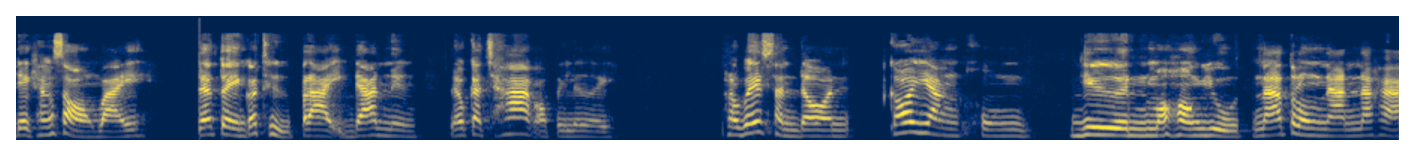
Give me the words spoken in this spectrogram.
เด็กทั้งสองไว้ แล้วตัวเองก็ถือปลายอีกด้านหนึ่งแล้วกระชากออกไปเลย พระเวสสันดรก็ยังคงยืนมองอยู่ณตรงนั้นนะคะ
